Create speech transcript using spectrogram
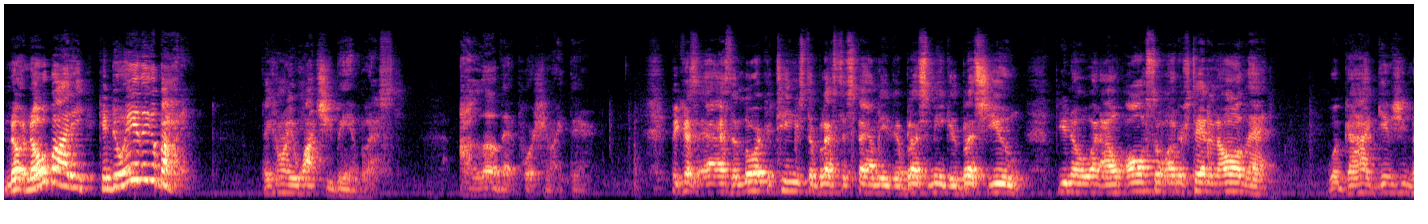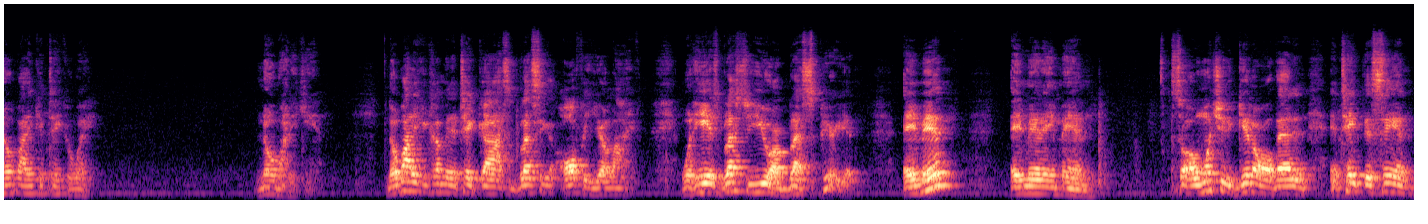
No, nobody can do anything about it. They can only watch you being blessed. I love that portion right there. Because as the Lord continues to bless this family, to bless me, to bless you, you know what? I'll also understand in all that what God gives you, nobody can take away. Nobody can. Nobody can come in and take God's blessing off of your life. When he is blessed you, you are blessed, period. Amen? Amen, amen. So I want you to get all that and, and take this in.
